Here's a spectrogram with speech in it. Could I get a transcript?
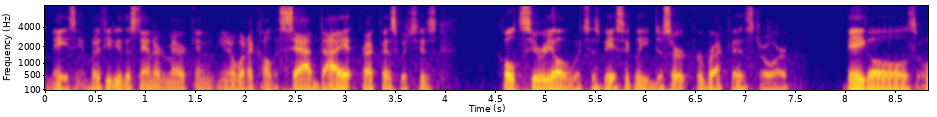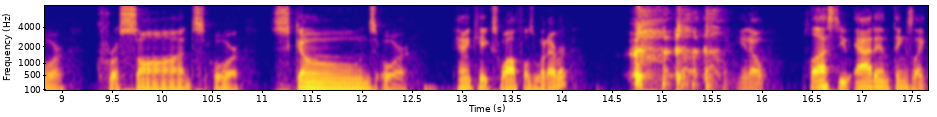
amazing. But if you do the standard american you know what i call the sad diet breakfast which is cold cereal which is basically dessert for breakfast or bagels or croissants or scones or pancakes waffles whatever you know plus you add in things like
